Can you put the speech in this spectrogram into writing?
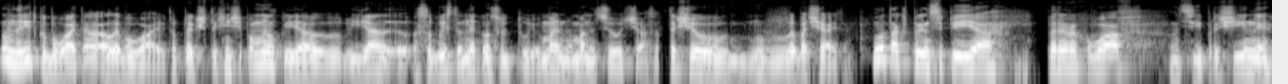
Ну, нерідко бувають, але бувають. Тобто, якщо технічні помилки, я, я особисто не консультую. У мене немає цього часу. Так що, ну, вибачайте. Ну, так, в принципі, я перерахував на ці причини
